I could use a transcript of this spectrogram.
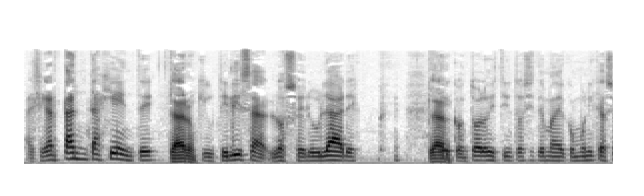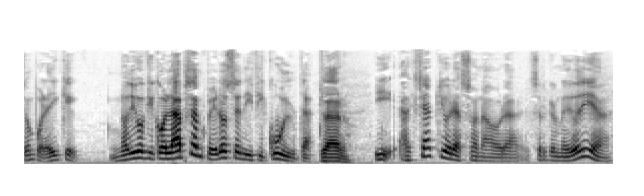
al llegar tanta gente que utiliza los celulares eh, con todos los distintos sistemas de comunicación, por ahí que, no digo que colapsan, pero se dificulta. Claro. ¿Y a qué horas son ahora? ¿Cerca del mediodía?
